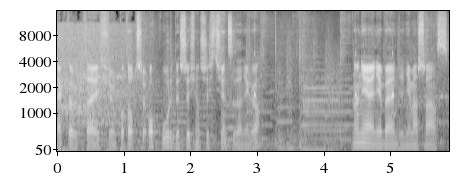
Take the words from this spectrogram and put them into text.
Jak to tutaj się potoczy? O kurde, 66 tysięcy dla niego. No nie, nie będzie, nie ma szans.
